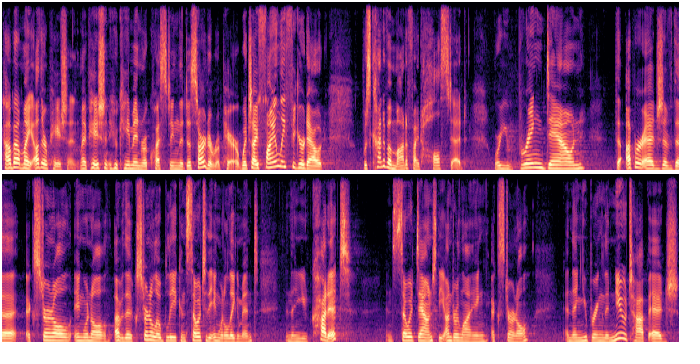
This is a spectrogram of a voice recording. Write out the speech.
How about my other patient, my patient who came in requesting the Desarda repair, which I finally figured out was kind of a modified Halsted, where you bring down the upper edge of the external inguinal, of the external oblique and sew it to the inguinal ligament, and then you cut it and sew it down to the underlying external, and then you bring the new top edge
